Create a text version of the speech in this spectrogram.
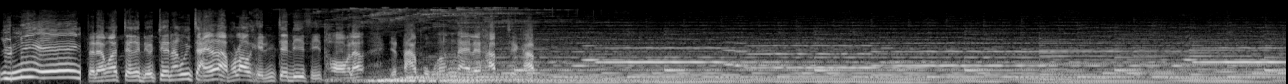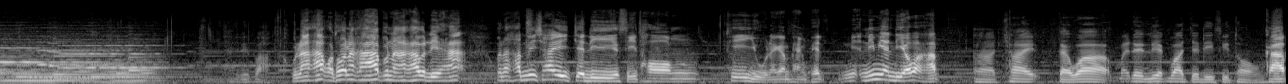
อยู่นี่เองแสดงว่าเจอเดี๋ยวเจอนักวิจัยแล้วล่ะเพราะเราเห็นเจดีย์สีทองแล้ว เดี๋ยวตามผมเข้าข้างในเลยครับเชิญครับใช่หรือเปล่าคุณนาครับขอโทษนะครับคุณนาครับสวัสดีฮะคุณนาครับนี่ใช่เจดีย์สีทองที่อยู่ในกำแพงเพชรนี่นี่มีอันเดียวอะครับ อ่าใช่แต่ว่าไม่ได้เรียกว่าเจดีย์สีทอง ครับ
